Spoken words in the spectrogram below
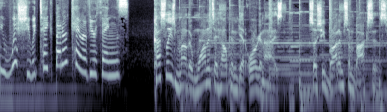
I wish you would take better care of your things. Cussly's mother wanted to help him get organized, so she bought him some boxes.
